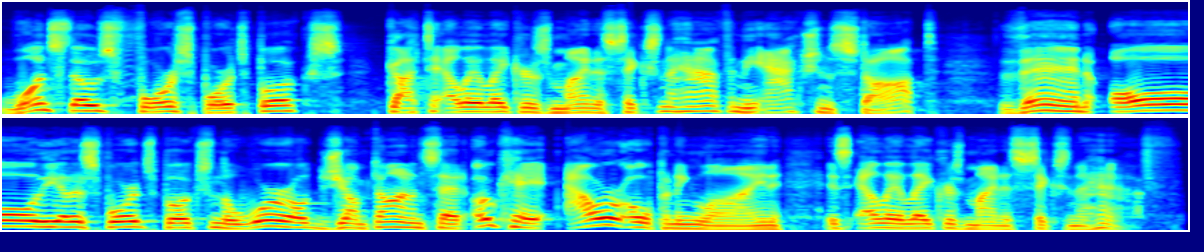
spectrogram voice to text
once those four sports books got to LA Lakers minus six and a half and the action stopped, Then all the other sports books in the world jumped on and said, okay, our opening line is LA Lakers minus six and a half.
